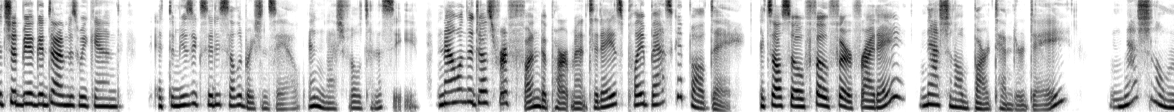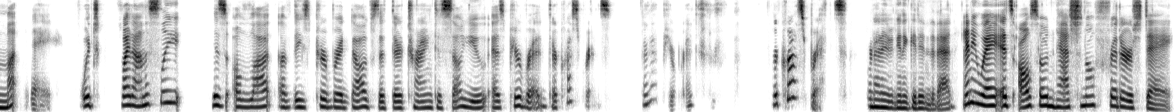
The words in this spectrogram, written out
It should be a good time this weekend at the Music City Celebration Sale in Nashville, Tennessee. Now in the Just for Fun department, today is Play Basketball Day. It's also Faux Fur Friday, National Bartender Day, National Mutt Day, which quite honestly is a lot of these purebred dogs that they're trying to sell you as purebred. They're crossbreds. They're not purebred. they're crossbreds. We're not even going to get into that. Anyway, it's also National Fritters Day.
